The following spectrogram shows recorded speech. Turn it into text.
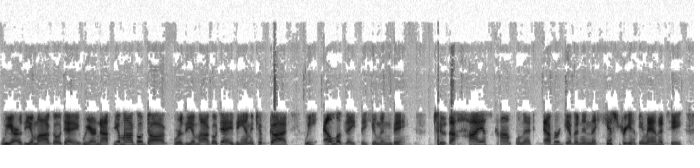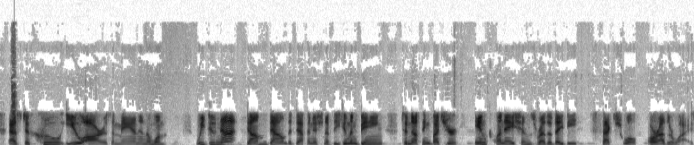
We are the imago Dei. We are not the imago dog. We're the imago Dei, the image of God. We elevate the human being to the highest compliment ever given in the history of humanity as to who you are as a man and a woman. We do not dumb down the definition of the human being to nothing but your inclinations, whether they be sexual or otherwise.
